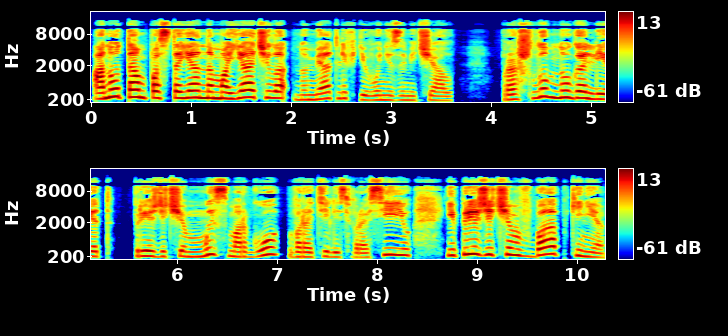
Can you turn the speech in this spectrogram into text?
оно там постоянно маячило, но Мятлив его не замечал. Прошло много лет, прежде чем мы с Марго воротились в Россию, и прежде чем в Бабкине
